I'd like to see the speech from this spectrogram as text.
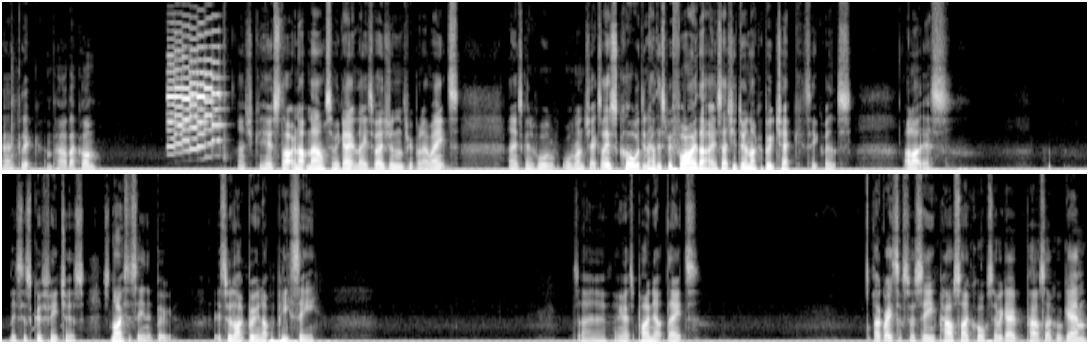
uh, click and power back on. As you can hear, starting up now. So we go, latest version 3.08, and it's going to all, all run checks. Oh, this is cool. We didn't have this before either. It's actually doing like a boot check sequence. I like this. This is good features. It's nice to see it boot. It's like booting up a PC. So okay, it's Pioneer update. Oh, Upgrade successfully. Power cycle. So we go power cycle again.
